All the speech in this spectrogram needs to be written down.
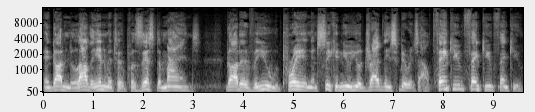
and God, and allow the enemy to possess the minds. God, if you praying and seeking you, you'll drive these spirits out. Thank you, thank you, thank you.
